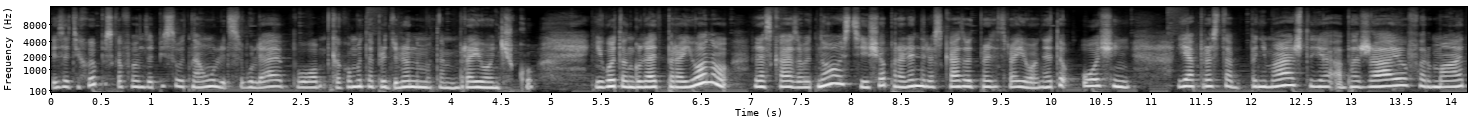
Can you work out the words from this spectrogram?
из этих выпусков он записывает на улице, гуляя по какому-то определенному там райончику. И вот он гуляет по району, рассказывает новости, еще параллельно рассказывает про этот район. Это очень... Я просто понимаю, что я обожаю формат,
